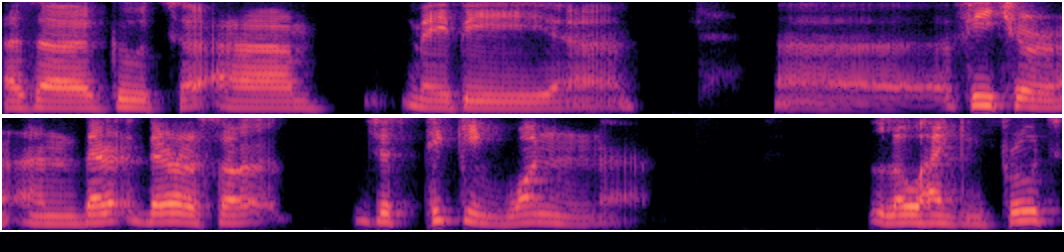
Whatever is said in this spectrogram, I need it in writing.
as a good um, maybe uh, feature, and there there are so just picking one uh, low hanging fruit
